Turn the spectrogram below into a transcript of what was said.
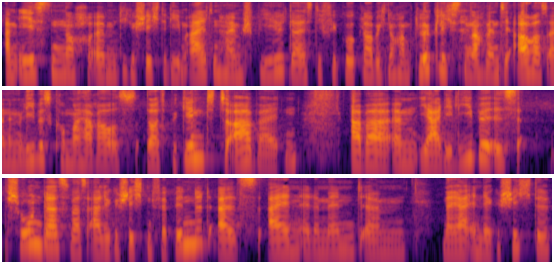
Am ehesten noch ähm, die Geschichte, die im Altenheim spielt. Da ist die Figur, glaube ich, noch am glücklichsten, auch wenn sie auch aus einem Liebeskummer heraus dort beginnt zu arbeiten. Aber ähm, ja, die Liebe ist schon das, was alle Geschichten verbindet, als ein Element, ähm, naja, in der Geschichte.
